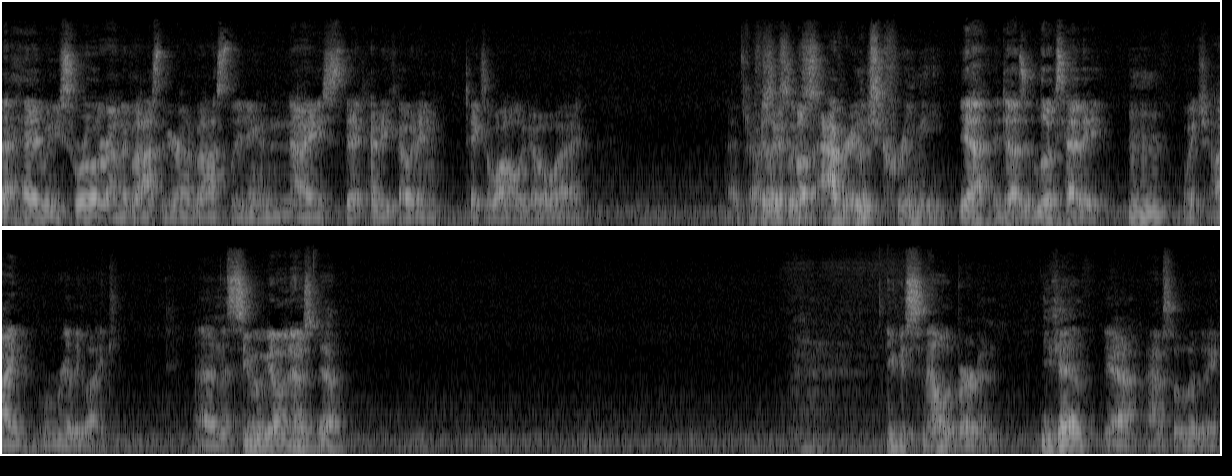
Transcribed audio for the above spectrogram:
that head when you swirl it around the glass, the beer around the glass, leaving a nice thick, heavy coating. Takes a while to go away. I Gosh, feel like it's above average. It looks creamy. yeah, it does. It looks heavy. Mm-hmm. which I really like. And let's see what we get on the nose. Yeah. You can smell the bourbon. You can. Yeah, absolutely.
